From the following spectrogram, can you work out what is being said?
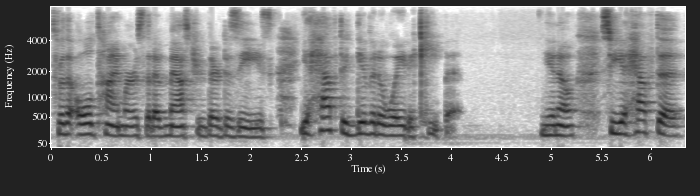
for the old timers that have mastered their disease, you have to give it away to keep it. You know, so you have to,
